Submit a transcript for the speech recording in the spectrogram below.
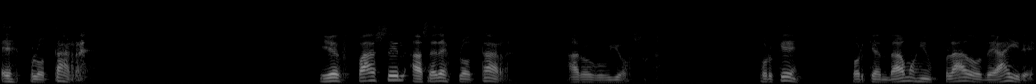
explotar. Y es fácil hacer explotar al orgulloso. ¿Por qué? Porque andamos inflados de aire.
